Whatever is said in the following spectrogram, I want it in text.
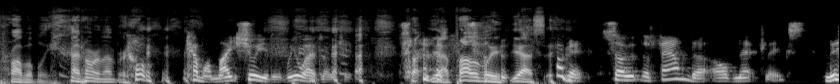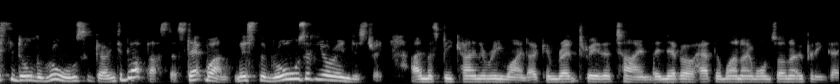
Probably. I don't remember. Oh, come on, mate. Sure you did. We all had fees. Yeah, probably. Yes. Okay, so the founder of Netflix listed all the rules of going to Blockbuster. Step one, list the rules of your industry. I must be kind of rewind. I can rent three at a time. They never have the one I want on opening day.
